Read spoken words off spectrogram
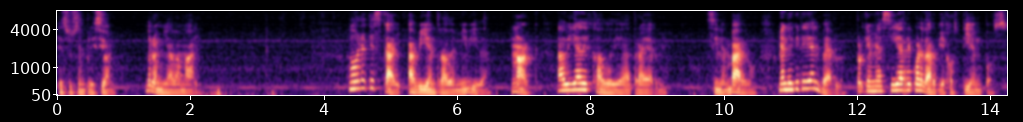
Jesús en prisión, bromeaba Mai. Ahora que Sky había entrado en mi vida, Mark había dejado de atraerme. Sin embargo, me alegré al verlo, porque me hacía recordar viejos tiempos.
